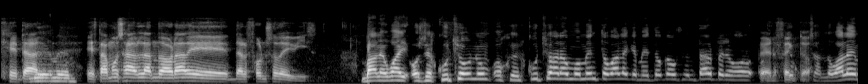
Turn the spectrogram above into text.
¿Qué tal? Estamos hablando ahora de, de Alfonso Davis. Vale, guay. Os escucho, os escucho ahora un momento, ¿vale? Que me toca ausentar, pero. Perfecto. Escuchando, ¿vale?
